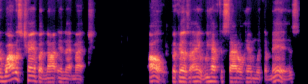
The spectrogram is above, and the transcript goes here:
and why was Ciampa not in that match? Oh, because hey, we have to saddle him with the Miz,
